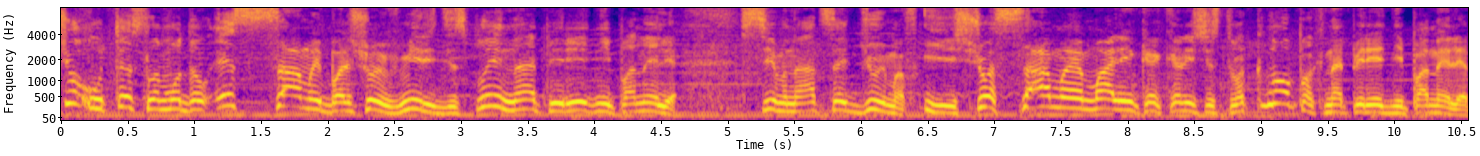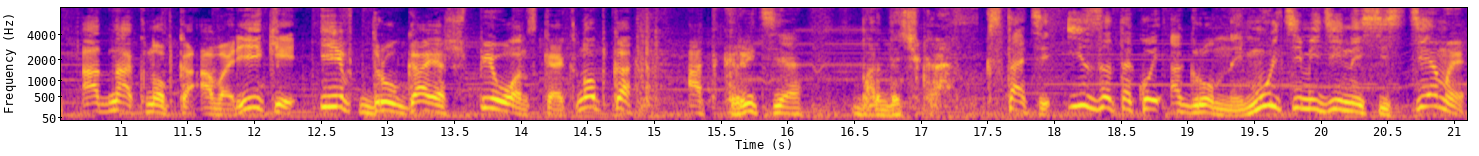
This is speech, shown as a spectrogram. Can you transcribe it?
Еще у Tesla Model S самый большой в мире дисплей на передней панели. 17 дюймов. И еще самое маленькое количество кнопок на передней панели. Одна кнопка аварийки и другая шпионская кнопка открытия бардачка. Кстати, из-за такой огромной мультимедийной системы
